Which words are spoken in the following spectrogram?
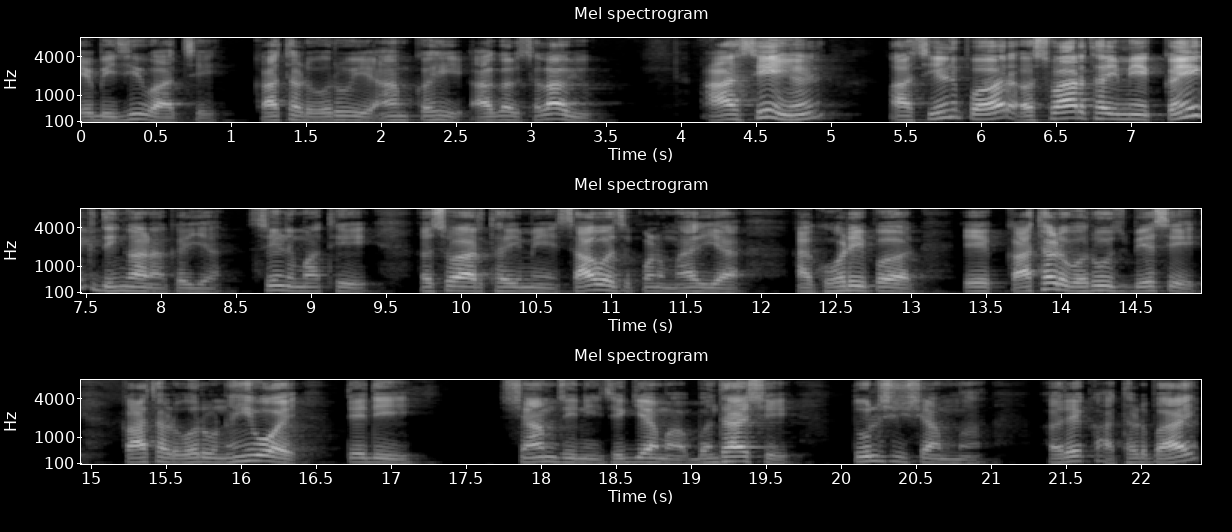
એ બીજી વાત છે. કાથડ વરુએ આમ કહી આગળ ચલાવ્યું, આ સીણ આ સીણ પર અસવાર થઈ મેં કંઈક ધીંગાણા કર્યા. સીણમાંથી અસવાર થઈ મેં સાવજ પણ માર્યા. આ ઘોડી પર એક કાથડ વરુ જ બેસે. કાથડ વરુ નહીં હોય તે દી શ્યામજીની જગ્યામાં બંધાશે તુલસી શ્યામમાં. અરે કાથડભાઈ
